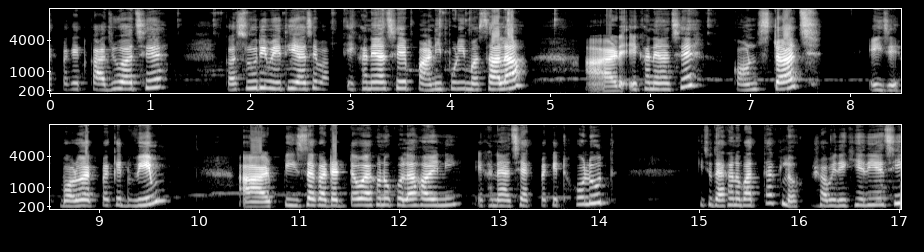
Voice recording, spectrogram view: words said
এক প্যাকেট কাজু আছে, কসুরি মেথি আছে এখানে আছে পানিপুরি মশালা। আর এখানে আছে কর্নস্টাচ এই যে বড় এক প্যাকেট ভিম আর পিৎজা কাটারটাও এখনও খোলা হয়নি। এখানে আছে এক প্যাকেট হলুদ। কিছু দেখানো বাদ থাকল? সবই দেখিয়ে দিয়েছি।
